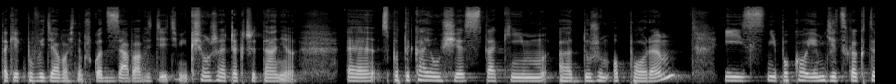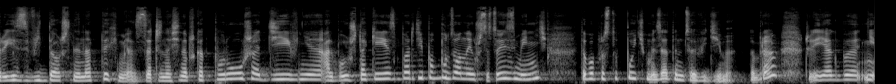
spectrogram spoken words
tak jak powiedziałaś, na przykład zabaw z dziećmi, książeczek czytania, e, spotykają się z takim e, dużym oporem i z niepokojem dziecka, który jest widoczny natychmiast. Zaczyna się na przykład poruszać dziwnie, albo już takie jest bardziej pobudzone, już chce coś zmienić, to po prostu pójdźmy za tym, co widzimy, dobra? Czyli jakby nie,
